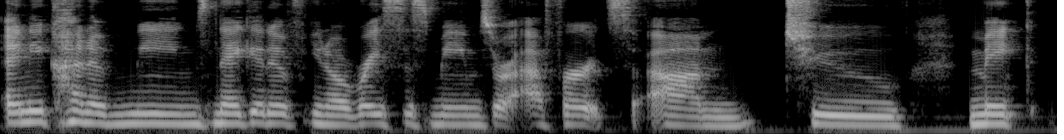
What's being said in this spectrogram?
Any kind of memes, negative, you know, racist memes or efforts um, to make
